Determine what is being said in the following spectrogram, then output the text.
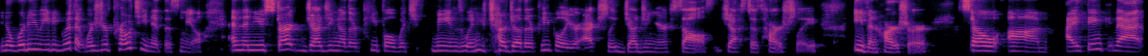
you know what are you eating with it? Where's your protein at this meal? And then you start judging other people which means when you judge other people you're actually judging yourself just as harshly even harsher. So um, i think that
